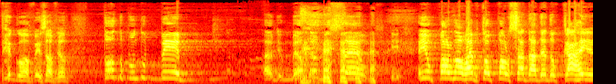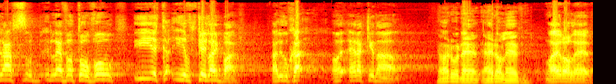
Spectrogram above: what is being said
pegou uma vez o avião, todo mundo bebo. Aí Eu digo, meu Deus do céu. E, e o Paulo Novaes botou o Paulo Sadat dentro do carro e, e levantou o voo e, e eu fiquei lá embaixo. Ali no carro, era aqui na, É aeroleve. aeroleve. no aeroleve.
